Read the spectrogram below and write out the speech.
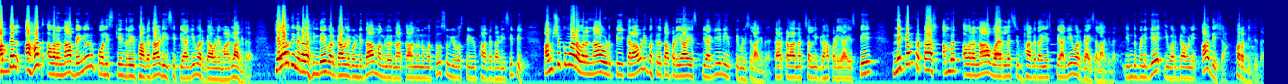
ಅಬ್ದಲ್ ಅಹದ್ ಅವರನ್ನು ಬೆಂಗಳೂರು ಪೊಲೀಸ್ ಕೇಂದ್ರ ವಿಭಾಗದ ಡಿಸಿಪಿಯಾಗಿ ವರ್ಗಾವಣೆ ಮಾಡಲಾಗಿದೆ. ಕೆಲವು ದಿನಗಳ ಹಿಂದೆ ವರ್ಗಾವಣೆಗೊಂಡಿದ್ದ ಮಂಗಳೂರಿನ ಕಾನೂನು ಮತ್ತು ಸುವ್ಯವಸ್ಥೆ ವಿಭಾಗದ ಡಿಸಿಪಿ ಅಂಶುಕುಮಾರ್ ಅವರನ್ನು ಉಡುಪಿ ಕರಾವಳಿ ಭದ್ರತಾ ಪಡೆಯ ಎಸ್ಪಿಯಾಗಿ ನಿಯುಕ್ತಿಗೊಳಿಸಲಾಗಿದೆ. ಕಾರ್ಕಳ ನಕ್ಸಲ್ ನಿಗ್ರಹ ಪಡೆಯ ಎಸ್ಪಿ ನಿಕಂ ಪ್ರಕಾಶ್ ಅಮೃತ್ ಅವರನ್ನು ವೈರ್ಲೆಸ್ ವಿಭಾಗದ ಎಸ್ಪಿಯಾಗಿ ವರ್ಗಾಯಿಸಲಾಗಿದೆ. ಇಂದು ಬೆಳಿಗ್ಗೆ ಈ ವರ್ಗಾವಣೆ ಆದೇಶ ಹೊರಬಿದ್ದಿದೆ.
